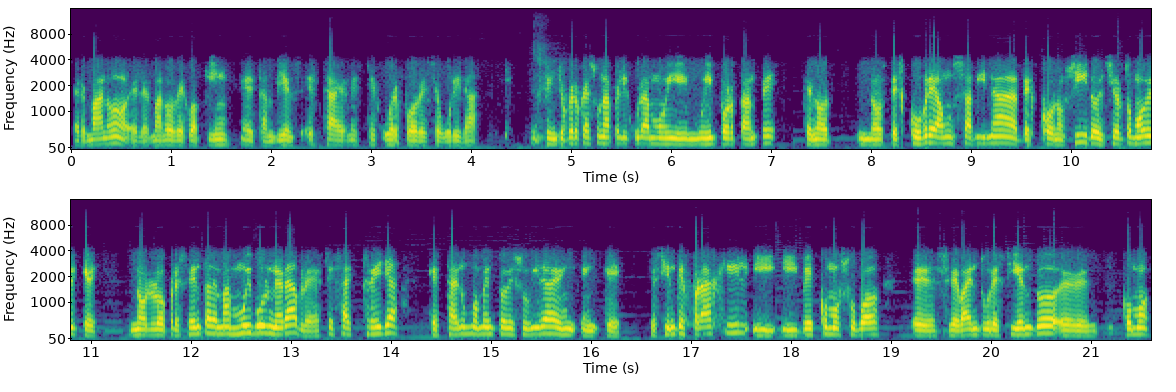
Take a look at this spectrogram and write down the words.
hermano, el hermano de Joaquín, eh, también está en este cuerpo de seguridad. En fin, yo creo que es una película muy, muy importante que nos, nos descubre a un Sabina desconocido en cierto modo y que nos lo presenta además muy vulnerable. Es esa estrella que está en un momento de su vida en, que se siente frágil y, ve cómo su voz eh, se va endureciendo, eh, cómo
